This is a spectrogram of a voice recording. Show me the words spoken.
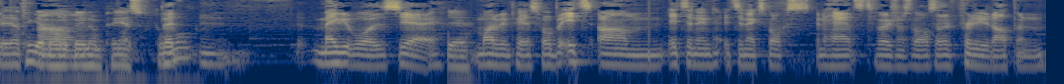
Yeah, I think that might have Um, been on PS4. but maybe it was yeah Yeah. might have been PS4. But it's um it's an it's an Xbox enhanced version as well. So they've prettied it up and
